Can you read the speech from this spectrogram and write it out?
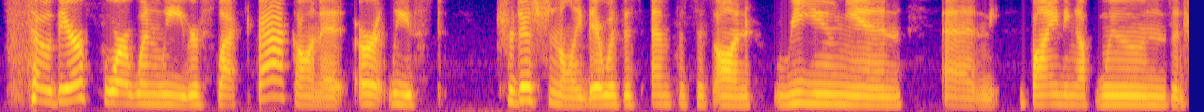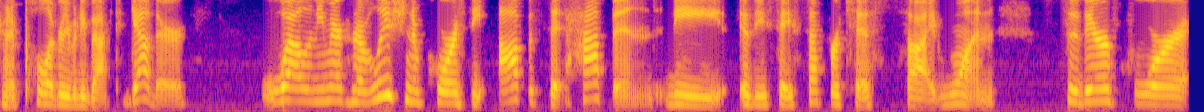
So therefore, when we reflect back on it, or at least traditionally, there was this emphasis on reunion and binding up wounds and trying to pull everybody back together. Well, in the American Revolution, of course, the opposite happened. The, as you say, separatist side won. So therefore,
